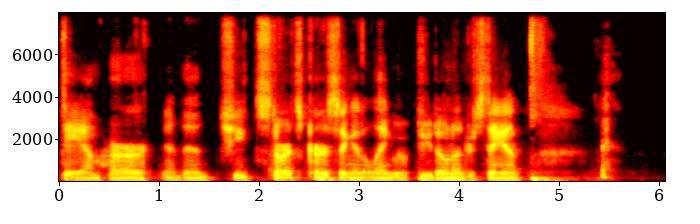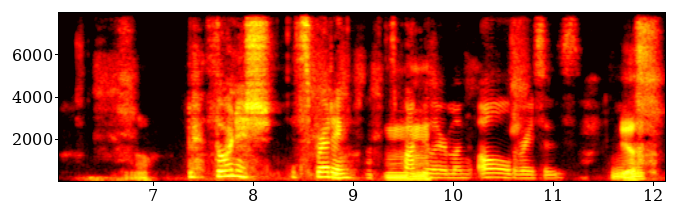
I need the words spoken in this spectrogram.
"Damn her!" and then she starts cursing in a language you don't understand. Thornish. It's spreading. It's Mhm. popular among all the races. Yes.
